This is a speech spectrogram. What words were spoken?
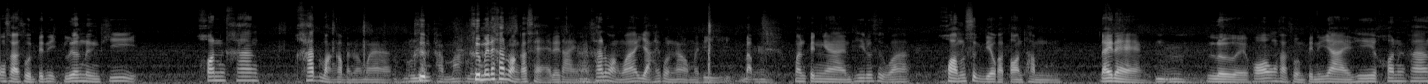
องศาศูนย์เป็นอีกเรื่องหนึ่งที่ค่อนข้างคาดหวังกับมันมากเราๆอคือยากทำมากเลย คือไม่ได้คาดหวังกระแสใดๆนะอ่า คาดหวังว่าอยากให้ผลงานออกมาดี แบบอืม มันเป็นงานที่รู้สึกว่าความรู้สึกเดียวกับตอนทำได้แดงอืมอืมเลย เพราะว่าองศาศูนย์เป็นนิยายที่ค่อนข้าง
